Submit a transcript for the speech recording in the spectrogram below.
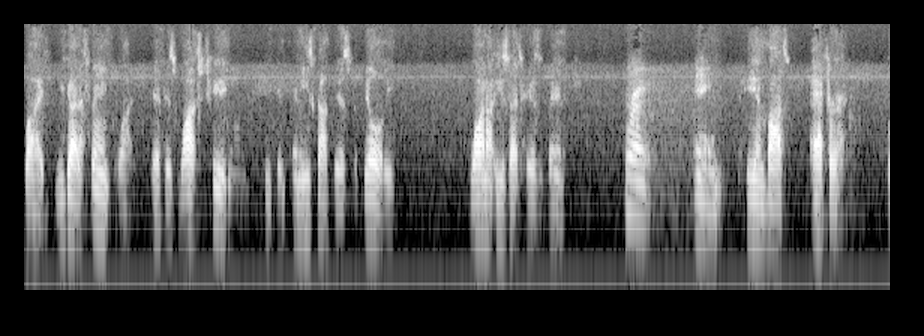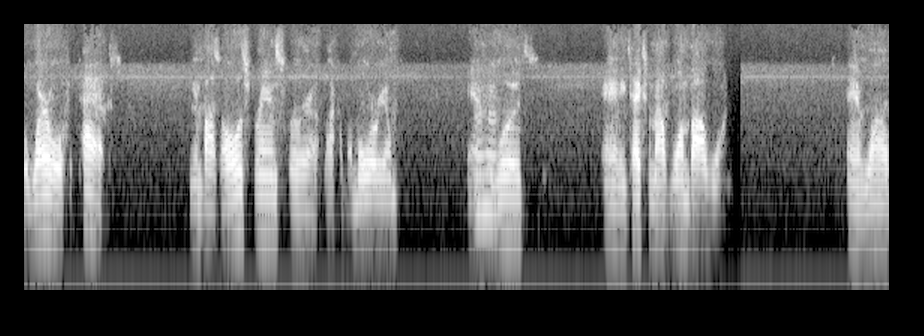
like, you got to think, like, if his wife's cheating on him, he can, and he's got this ability, why not use that to his advantage? Right. And he invites, after the werewolf attacks, he invites all his friends for uh, like a memorial in the Mhm. woods, and he takes them out one by one. And while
